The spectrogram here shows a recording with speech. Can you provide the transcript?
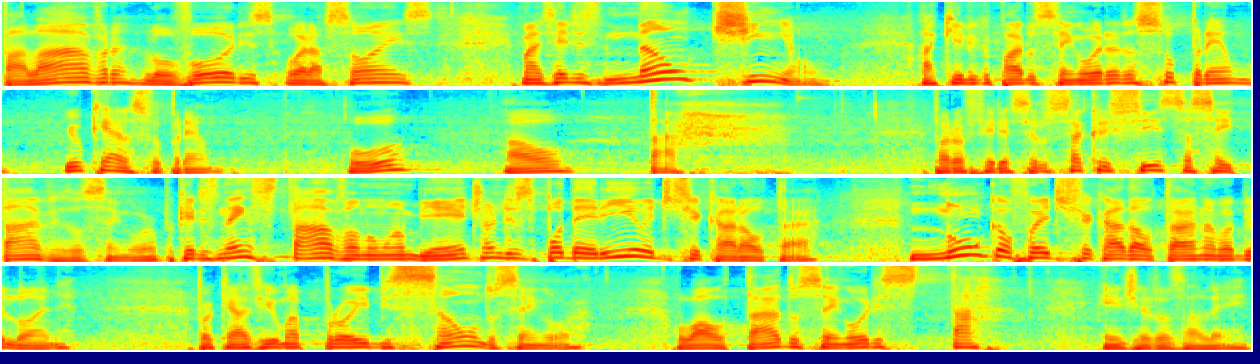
Palavra, louvores, orações. Mas eles não tinham aquilo que para o Senhor era supremo. E o que era supremo? O altar. Para oferecer os sacrifícios aceitáveis ao Senhor, porque eles nem estavam num ambiente onde eles poderiam edificar altar. Nunca foi edificado altar na Babilônia, porque havia uma proibição do Senhor. O altar do Senhor está em Jerusalém.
